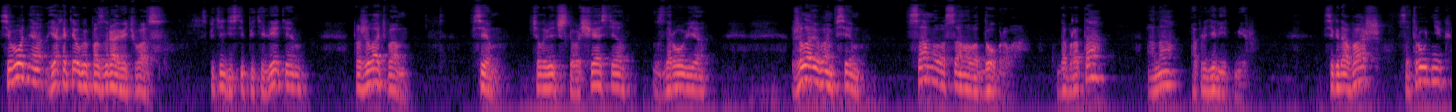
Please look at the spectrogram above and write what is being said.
Сегодня я хотел бы поздравить вас с 55-летием, пожелать вам всем человеческого счастья, здоровья. Желаю вам всем самого-самого доброго. Доброта, она определит мир. Всегда ваш сотрудник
